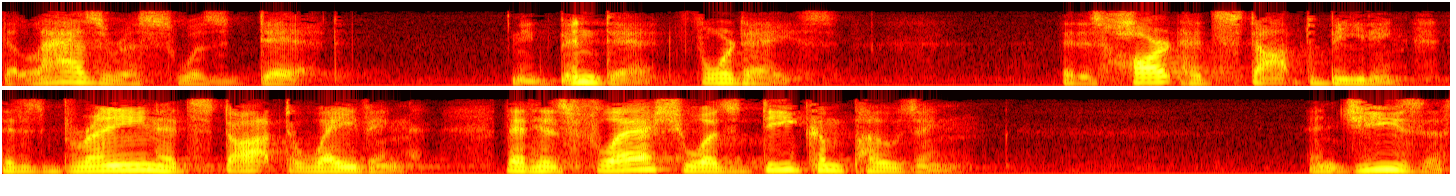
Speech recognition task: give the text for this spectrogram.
That Lazarus was dead. And he'd been dead four days. That his heart had stopped beating. That his brain had stopped waving. That his flesh was decomposing. And Jesus,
